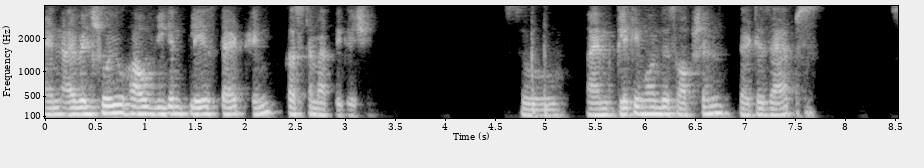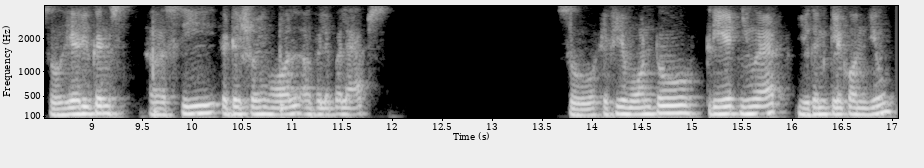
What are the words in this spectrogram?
and I will show you how we can place that in custom application. So I'm clicking on this option that is apps. So here you can uh, see it is showing all available apps. So if you want to create new app, you can click on new.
